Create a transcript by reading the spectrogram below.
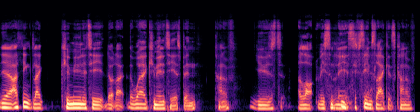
Yeah, I think like community, like the word community has been kind of used a lot recently. Mm-hmm. It seems like it's kind of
